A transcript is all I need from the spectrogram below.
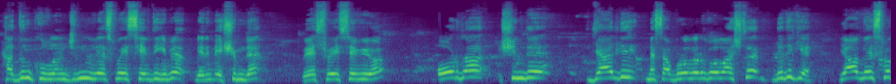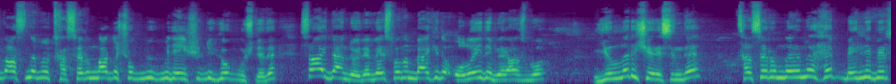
kadın kullanıcının Vespa'yı sevdiği gibi benim eşim de Vespa'yı seviyor. Orada şimdi geldi mesela buraları dolaştı. Dedi ki ya Vespa'da aslında böyle tasarımlarda çok büyük bir değişiklik yokmuş dedi. Sahiden de öyle. Vespa'nın belki de olayı da biraz bu. Yıllar içerisinde tasarımlarını hep belli bir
